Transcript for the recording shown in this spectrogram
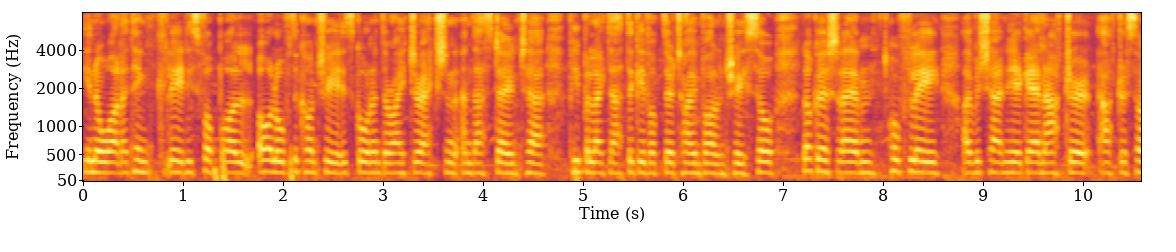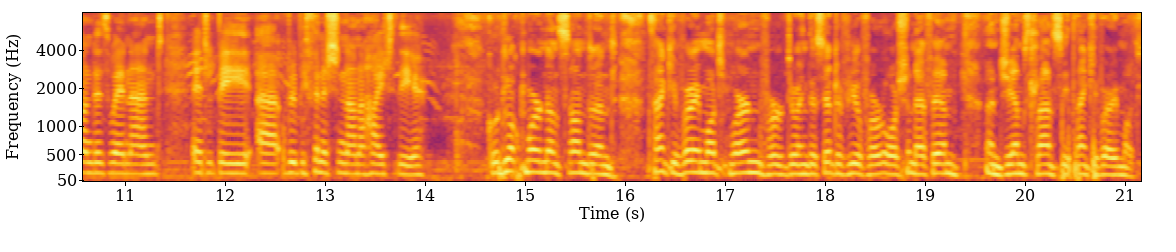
you know what? I think ladies football all over the country is going in the right direction, and that's down to people like that that give up their time voluntary. So look at um, hopefully I'll be chatting to you again after after Sunday's win, and it'll be uh, we'll be finishing on a high to the year. Good luck, Muireann and Sunday, and thank you very much, Muireann, for doing this interview for Ocean FM, and James Clancy, thank you very much.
